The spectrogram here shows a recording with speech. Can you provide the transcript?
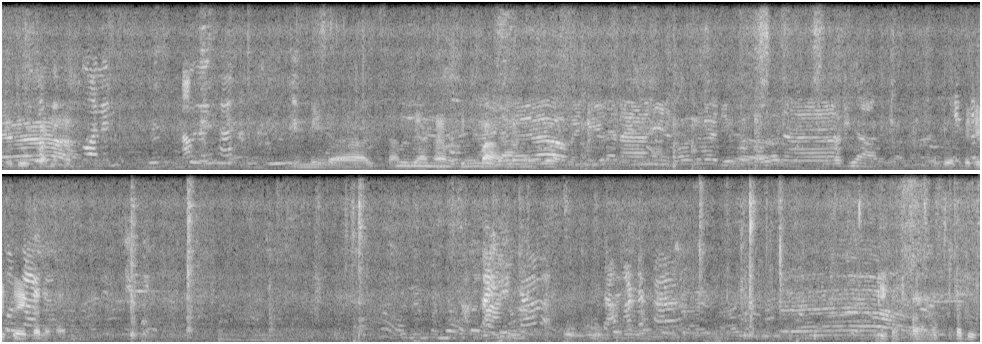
เดี๋ยวดูก่อนนะครับเอาเลยค่ะยังไม่ได้สามอย่างห้าสิบบาทนะครับเดินไปเรื่อยๆกันนะครับโอ้โห นี่ก็ปลากระดุก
